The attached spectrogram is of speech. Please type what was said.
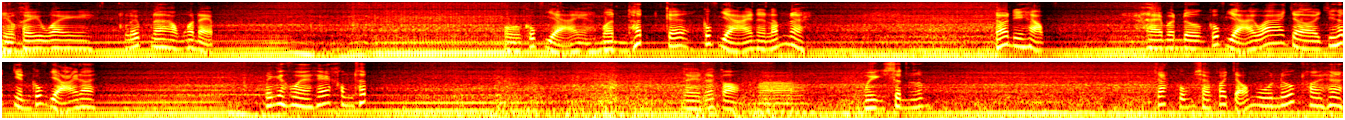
nhiều khi quay clip nó không có đẹp cúc dại à. Mình thích cái cúc dại này lắm nè. Nó đi học hai bên đường cúc dại quá trời chỉ thích nhìn cúc dại thôi. Mấy cái hoa khác không thích. Đây nó còn uh, nguyên sinh lắm. Chắc cũng sẽ có chỗ mua nước thôi ha.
